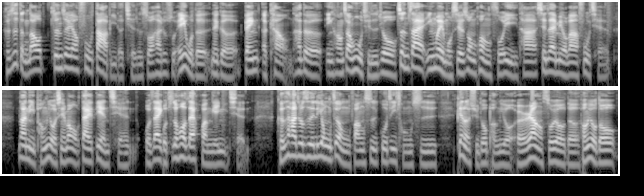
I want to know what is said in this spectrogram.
可是等到真正要付大笔的钱的时候，他就说：‘诶，我的那个 bank account，他的银行账户其实就正在因为某些状况，所以他现在没有办法付钱。那你朋友先帮我带垫钱，我再我之后再还给你钱。可是他就是利用这种方式故技重施，骗了许多朋友，而让所有的朋友都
